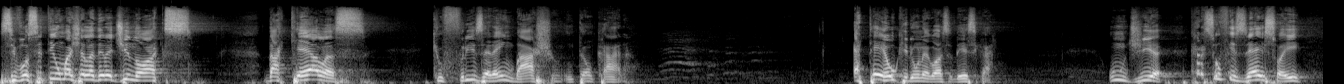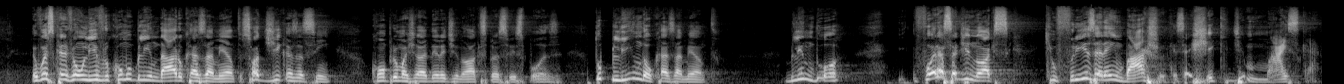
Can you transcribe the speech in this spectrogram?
se você tem uma geladeira de inox, daquelas que o freezer é embaixo, então, cara, até eu queria um negócio desse, cara. Um dia, cara, se eu fizer isso aí, eu vou escrever um livro como blindar o casamento, só dicas assim. Compre uma geladeira de inox para sua esposa. Tu blinda o casamento. Blindou. For essa de inox, que o freezer é embaixo, que isso é chique demais, cara.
